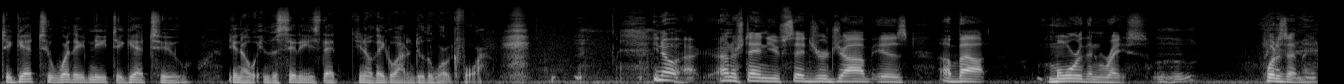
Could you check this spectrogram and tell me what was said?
to get to where they need to get to, you know, in the cities that, you know, they go out and do the work for. You know, I understand you've said your job is about more than race. Mm-hmm. What does that mean?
